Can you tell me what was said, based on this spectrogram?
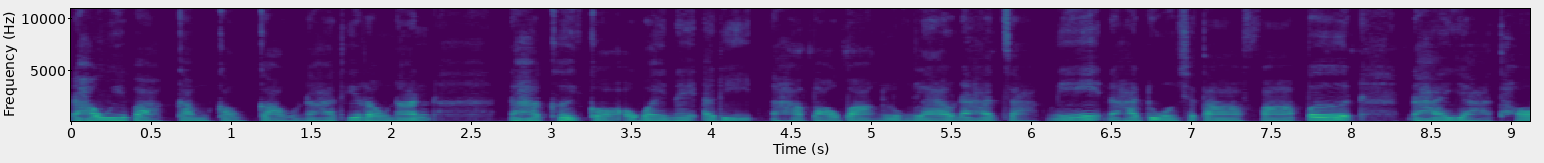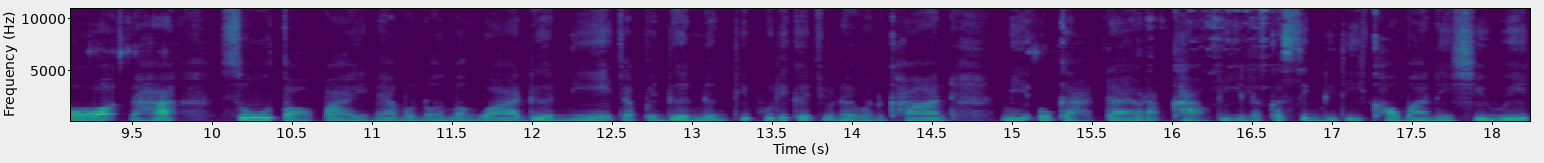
นะคะวิบากกรรมเก่าๆนะคะที่เรานั้นนะคะเคยก่อเอาไว้ในอดีตนะคะเบาบางลงแล้วนะคะจากนี้นะคะดวงชะตาฟ้าเปิดนะคะอย่าท้อนะคะสู้ต่อไปแม่มดน้อยมองว่าเดือนนี้จะเป็นเดือนหนึ่งที่ผู้ที่เกิดอยู่ในวันคารมีโอกาสได้รับข่าวดีแล้วก็สิ่งดีๆ เข้ามาในชีวิต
